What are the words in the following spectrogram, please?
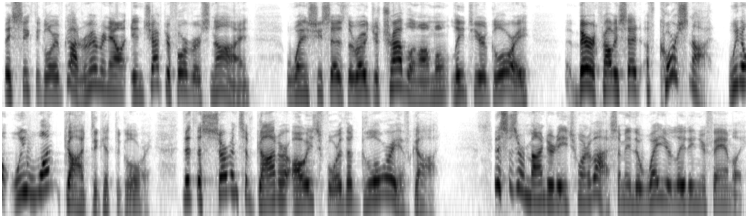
They seek the glory of God. Remember now in chapter 4, verse 9, when she says, The road you're traveling on won't lead to your glory, Barak probably said, Of course not. We don't we want God to get the glory that the servants of God are always for the glory of God. This is a reminder to each one of us. I mean, the way you're leading your family,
